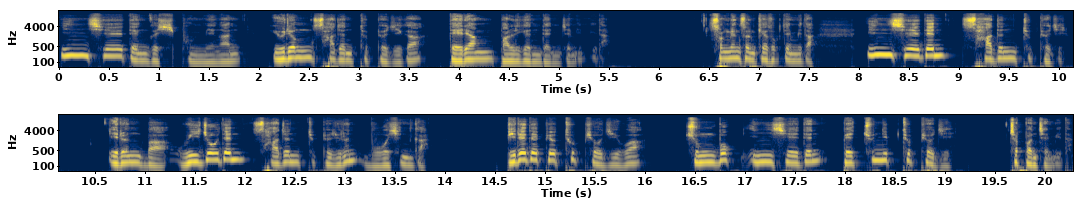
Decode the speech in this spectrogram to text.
인쇄된 것이 분명한 유령 사전 투표지가 대량 발견된 점입니다. 성명서는 계속됩니다. 인쇄된 사전 투표지 이른바 위조된 사전투표지는 무엇인가 비례대표 투표지와 중복 인쇄된 배춧잎 투표지 첫 번째입니다.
